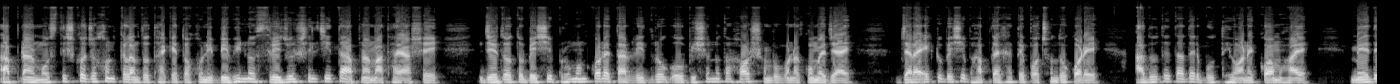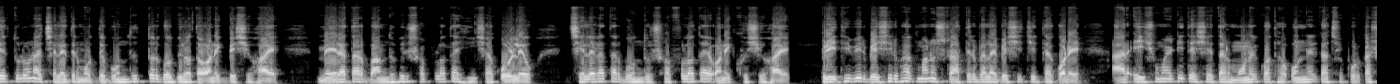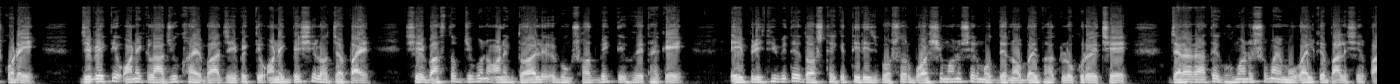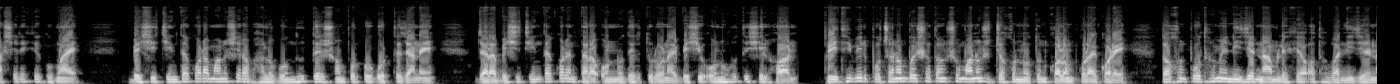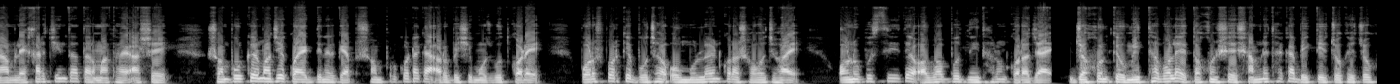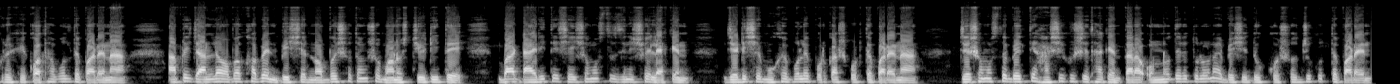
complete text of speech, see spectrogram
আপনার মস্তিষ্ক যখন ক্লান্ত থাকে, তখনই বিভিন্ন সৃজনশীল চিন্তা আপনার মাথায় আসে। যে যত বেশি ভ্রমণ করে, তার হৃদরোগ ও বিষণ্ণতা হওয়ার সম্ভাবনা কমে যায়। যারা একটু বেশি ভাব দেখাতে পছন্দ করে, আদতে তাদের বুদ্ধি অনেক কম হয়। মেয়েদের তুলনায় ছেলেদের মধ্যে বন্ধুত্বের গভীরতা অনেক বেশি হয়। মেয়েরা তার বান্ধবীর সফলতায় হিংসা করলেও ছেলেরা তার বন্ধুর সফলতায় অনেক খুশি হয়। পৃথিবীর বেশিরভাগ মানুষ রাতের বেলায় বেশি চিন্তা করে, আর এই সময়টিতে সে তার মনের কথা অন্যের কাছে প্রকাশ করে। যে ব্যক্তি অনেক লাজুক হয় বা যে ব্যক্তি অনেক বেশি লজ্জা পায়, সে বাস্তব জীবনে অনেক দয়ালু এবং সৎ ব্যক্তি হয়ে থাকে। এই পৃথিবীতে দশ থেকে তিরিশ বছর বয়সী মানুষের মধ্যে নব্বই ভাগ লোক রয়েছে, যারা রাতে ঘুমানোর সময় মোবাইলকে বালিশের পাশে রেখে ঘুমায়। বেশি চিন্তা করা মানুষেরা ভালো বন্ধুত্বের সম্পর্ক করতে জানে, যারা বেশি চিন্তা করেন তারা অন্যদের তুলনায় বেশি অনুভূতিশীল হন। পৃথিবীর পঁচানব্বই শতাংশ মানুষ যখন নতুন কলম ক্রয় করে, তখন প্রথমে নিজের নাম লেখে অথবা নিজের নাম লেখার চিন্তা তার মাথায় আসে। সম্পর্কের মাঝে কয়েকদিনের গ্যাপ সম্পর্কটাকে আরও বেশি মজবুত করে। পরস্পরকে বোঝা ও মূল্যায়ন করা সহজ হয়। অনুপস্থিতিতে অভাববোধ নির্ধারণ করা যায়। যখন কেউ মিথ্যা বলে, তখন সে সামনে থাকা ব্যক্তির চোখে চোখ রেখে কথা বলতে পারে না। আপনি জানলে অবাক হবেন, বিশ্বের নব্বই শতাংশ মানুষ চিঠিতে বা ডায়েরিতে সেই সমস্ত জিনিসই লেখেন, যেটি সে মুখে বলে প্রকাশ করতে পারে না। যে সমস্ত ব্যক্তি হাসি খুশি থাকেন তারা অন্যদের তুলনায় বেশি দুঃখ সহ্য করতে পারেন।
